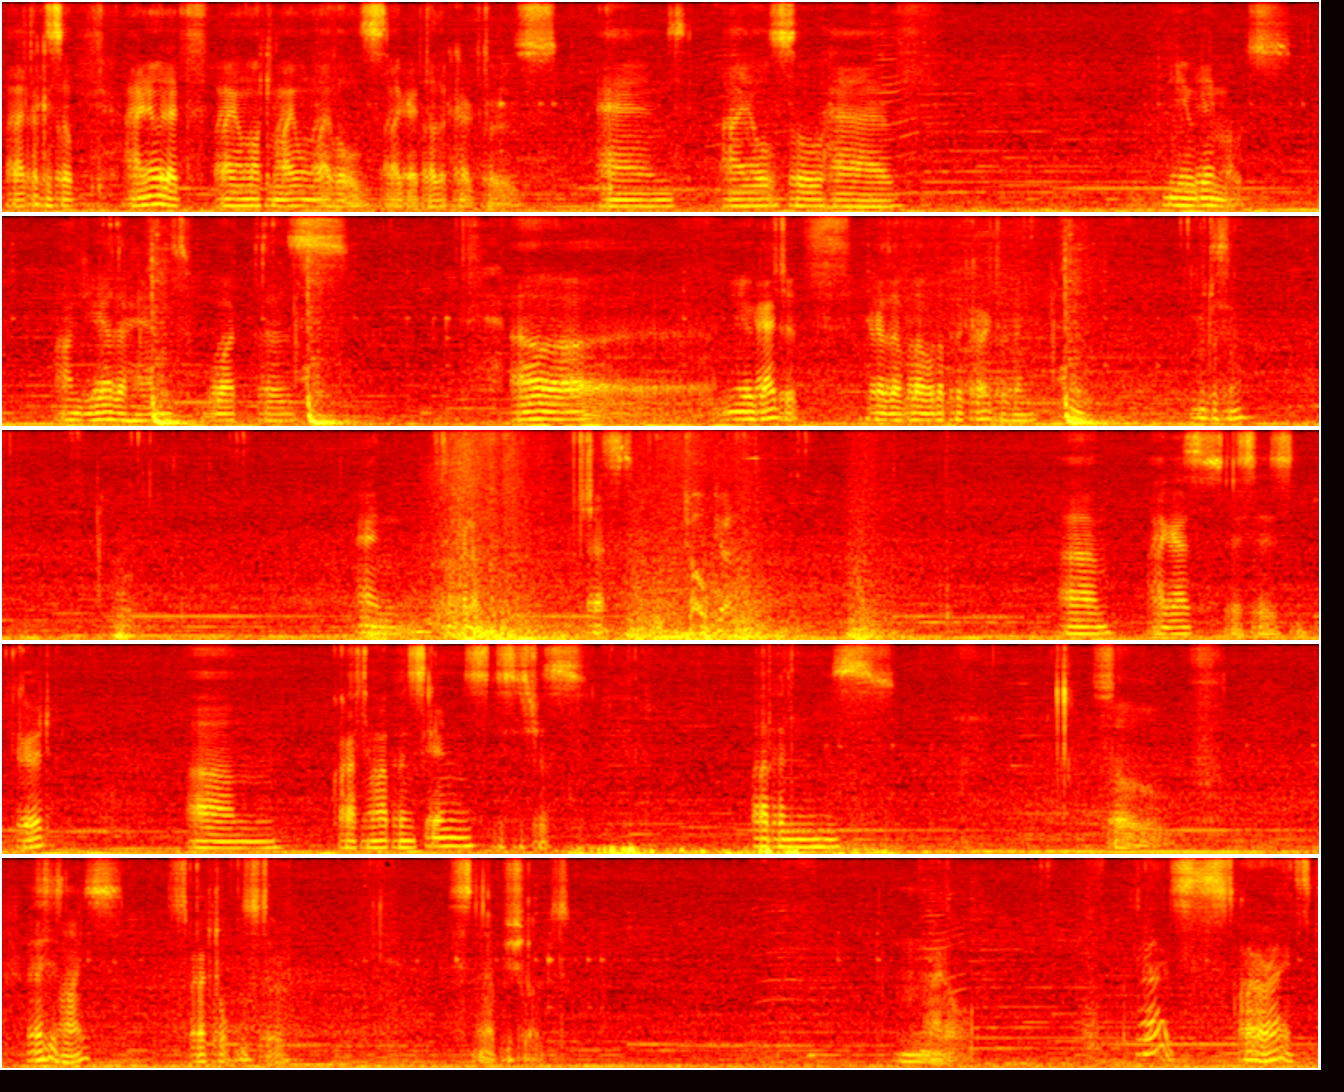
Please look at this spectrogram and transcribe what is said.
Okay, so I know that by unlocking my own levels, I get other characters, and I also have new game modes. On the other hand, what does uh, new gadgets because I've leveled up the character then. Hmm. Interesting. And some kind of chest. Token. Um, I guess this is good. Um, crafting weapon skins. This is just weapons. So this is nice. Spectral booster. Snapshot. Metal. That's quite alright.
